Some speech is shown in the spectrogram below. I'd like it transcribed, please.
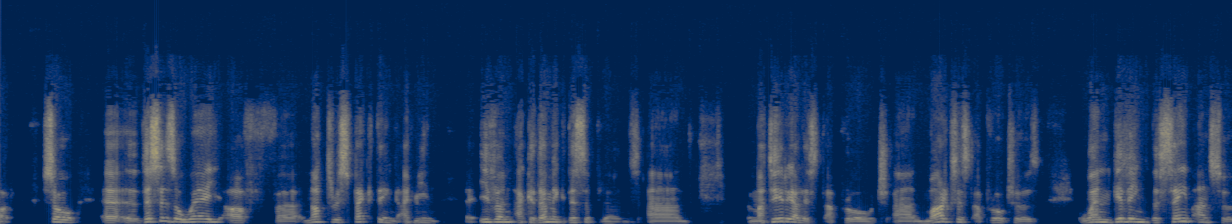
are. So uh, this is a way of uh, not respecting, I mean, even academic disciplines and materialist approach and Marxist approaches when giving the same answer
